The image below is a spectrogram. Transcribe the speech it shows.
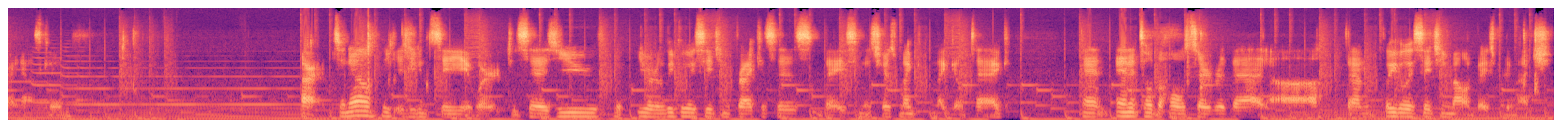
Right now it's good. Alright, so now, as you can see, it worked. It says you you are legally sieging Fraccas's base, and it shows my, my guild tag. And, and it told the whole server that, uh, that I'm legally sieging my own base, pretty much.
